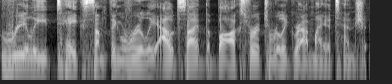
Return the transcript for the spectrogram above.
really takes something really outside the box for it to really grab my attention.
